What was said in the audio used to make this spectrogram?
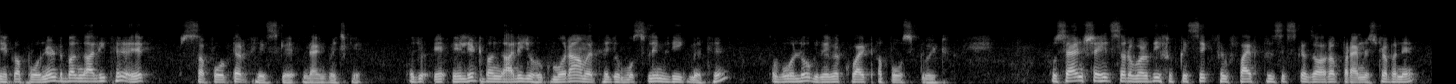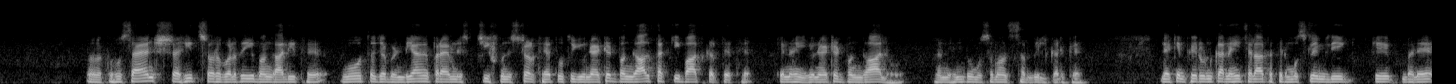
एक अपोनेंट बंगाली थे, एक सपोर्टर थे इसके लैंग्वेज के। तो जो एलिट बंगाली जो हुक्मरान में थे, जो मुस्लिम लीग में थे तो वो लोग they were quite oppose to it Hussain Shaheed Suhrawardy 56 56 के दौरा प्राइम मिनिस्टर बने। तो हुसैन शहीद सरवर्दी बंगाली थे। वो तो जब इंडिया में प्राइम मिनिस्टर चीफ मिनिस्टर थे तो तो यूनाइटेड बंगाल तक की बात करते थे कि नहीं यूनाइटेड बंगाल हो हिंदू मुसलमान सब मिल करके। लेकिन फिर उनका नहीं चला तो फिर मुस्लिम लीग के बने।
